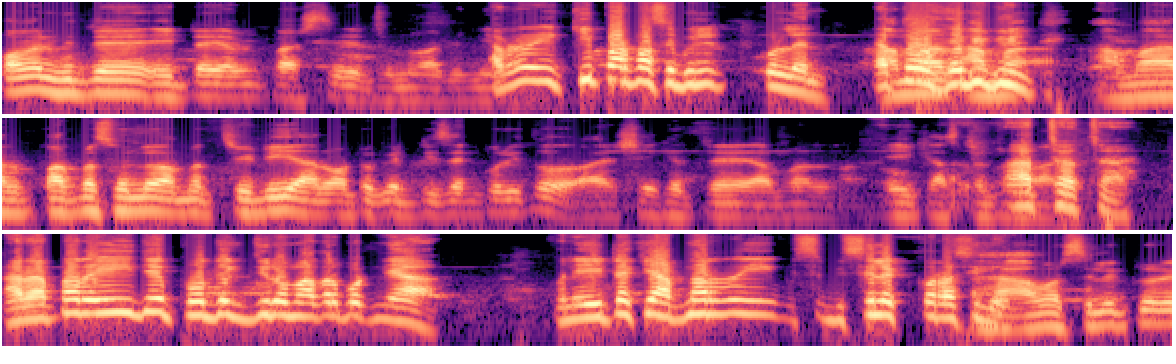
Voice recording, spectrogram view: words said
কমের ভিতরে এইটাই আমি পারছি এর জন্য আমি। আপনারা কি পারপাসে বিল্ড করলেন? এত আমার- হেভি বিল্ড আমার পারপাস হলো আমার থ্রি আর অটোকেট ডিজাইন করি তো আর সেই ক্ষেত্রে আমার এই কাজটা আচ্ছা আচ্ছা। আর আপনার এই যে প্রজেক্ট জিরো মাদারবোর্ড নেয়া মানে এইটা কি আপনার সিলেক্ট করা ছিল? হ্যাঁ আমার সিলেক্ট করে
